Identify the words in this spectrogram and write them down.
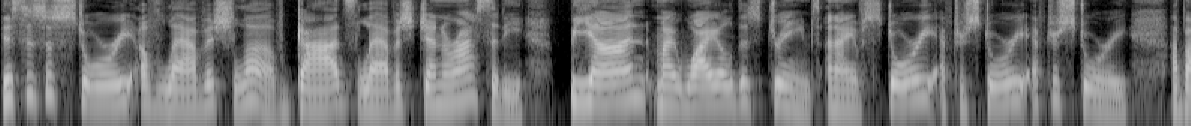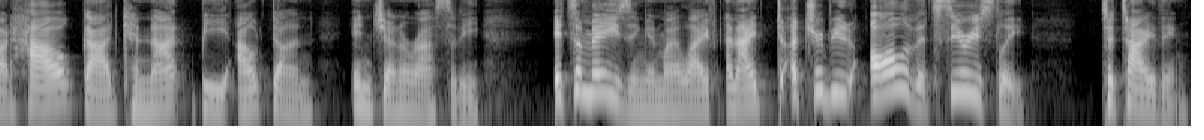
This is a story of lavish love, God's lavish generosity beyond my wildest dreams. And I have story after story after story about how God cannot be outdone in generosity. It's amazing in my life. And I attribute all of it seriously to tithing.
